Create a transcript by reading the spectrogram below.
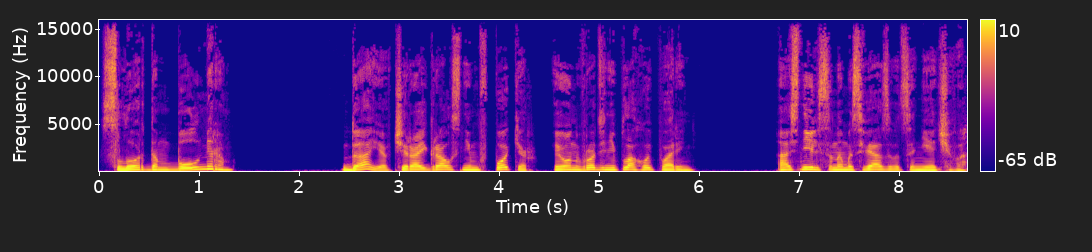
«С лордом Булмером?» Да, я вчера играл с ним в покер, и он вроде неплохой парень. А с Нильсоном и связываться нечего.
